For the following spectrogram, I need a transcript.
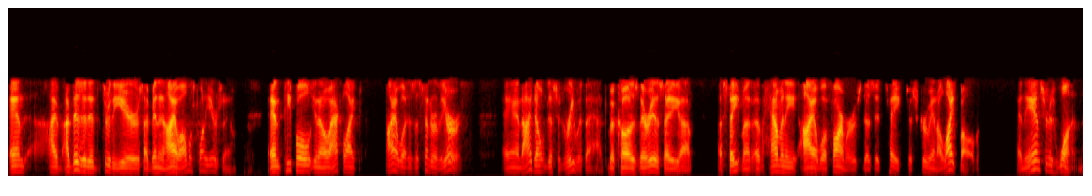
And I've I've visited through the years. I've been in Iowa almost 20 years now, and people, you know, act like Iowa is the center of the earth, and I don't disagree with that because there is a uh, a statement of how many Iowa farmers does it take to screw in a light bulb, and the answer is one.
